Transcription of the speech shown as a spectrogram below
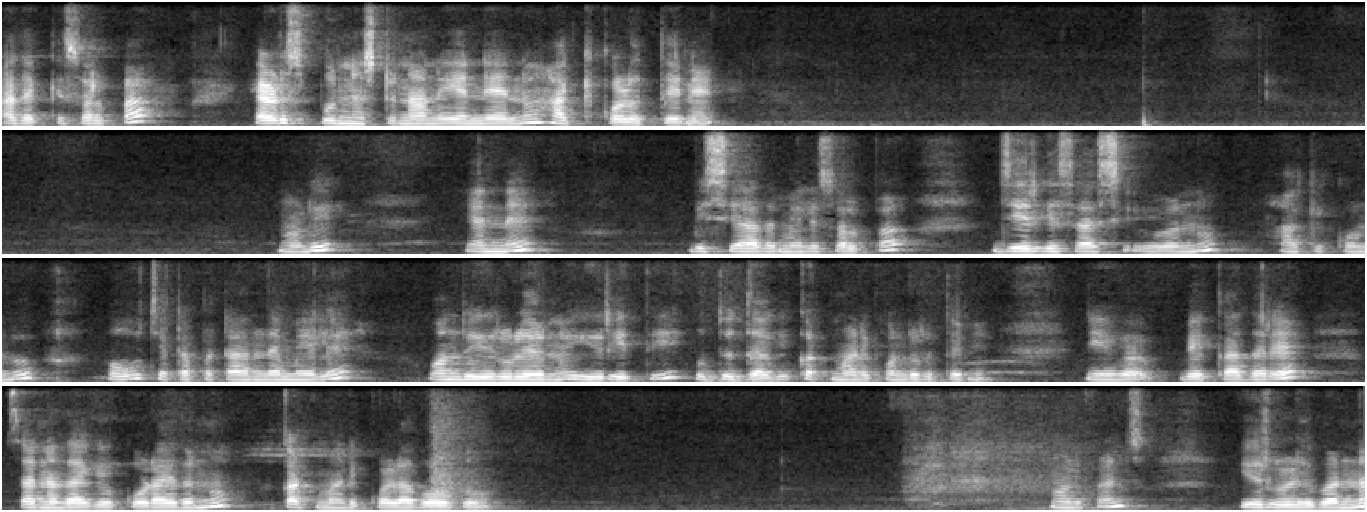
ಅದಕ್ಕೆ ಸ್ವಲ್ಪ ಎರಡು ಸ್ಪೂನ್ನಷ್ಟು ನಾನು ಎಣ್ಣೆಯನ್ನು ಹಾಕಿಕೊಳ್ಳುತ್ತೇನೆ. ನೋಡಿ, ಎಣ್ಣೆ ಬಿಸಿಯಾದ ಮೇಲೆ ಸ್ವಲ್ಪ ಜೀರಿಗೆ ಸಾಸಿವೆಯನ್ನು ಹಾಕಿಕೊಂಡು ಅವು ಚಟಪಟ ಅಂದ ಮೇಲೆ ಒಂದು ಈರುಳ್ಳಿಯನ್ನು ಈ ರೀತಿ ಉದ್ದುದ್ದಾಗಿ ಕಟ್ ಮಾಡಿಕೊಂಡಿರುತ್ತೇನೆ. ನೀವು ಬೇಕಾದರೆ ಸಣ್ಣದಾಗಿ ಕೂಡ ಇದನ್ನು ಕಟ್ ಮಾಡಿಕೊಳ್ಳಬಹುದು. ನೋಡಿ ಫ್ರೆಂಡ್ಸ್ ಈರುಳ್ಳಿ ಬಣ್ಣ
